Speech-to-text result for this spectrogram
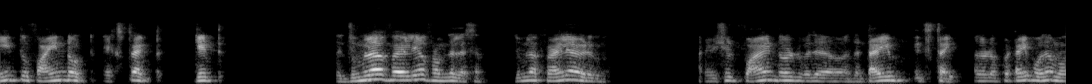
need to find out extract get ஜும்லா ஃபெயிலியா ஃப்ரம் த லெசன் ஜும்லா ஃபெயிலியா எடுக்கணும். And we point out with அந்த the இட்ஸ் டைப் type அதோட டைப் வந்து நம்ம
